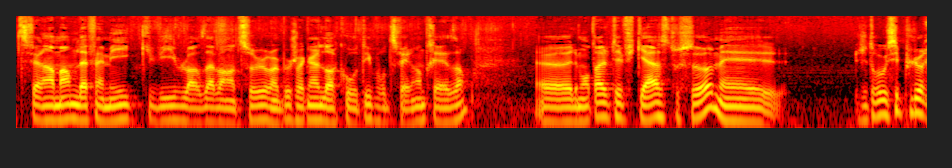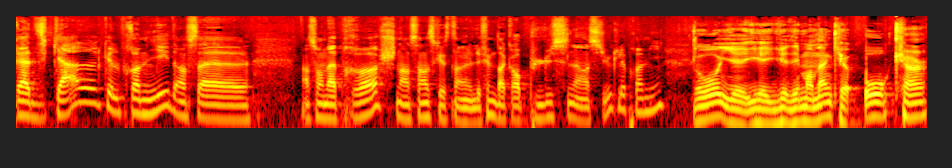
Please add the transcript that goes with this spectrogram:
différents membres de la famille qui vivent leurs aventures, un peu chacun de leur côté pour différentes raisons. Euh, le montage est efficace, tout ça, mais j'ai trouvé aussi plus radical que le premier dans sa dans son approche, dans le sens que un- le film est encore plus silencieux que le premier. Oh, il y a, des moments qu'il n'y aucun,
